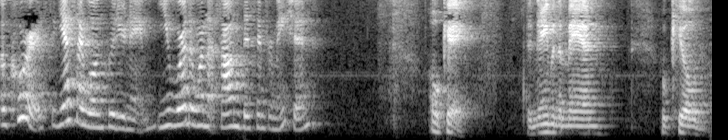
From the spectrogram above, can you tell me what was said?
Of course. Yes, I will include your name. You were the one that found this information. Okay. The name of the man who killed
